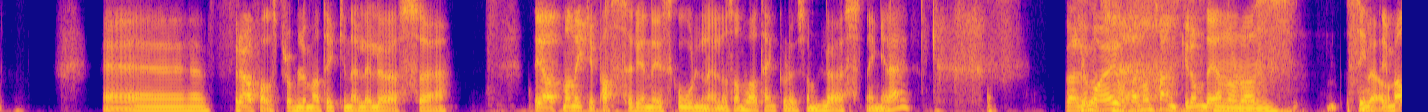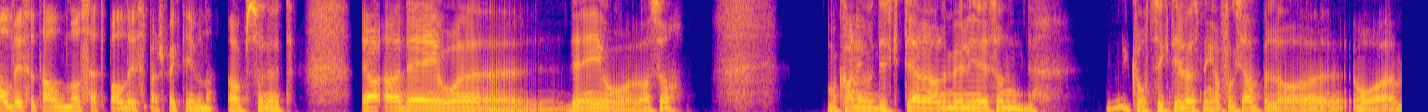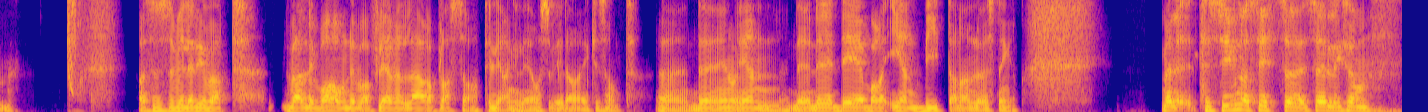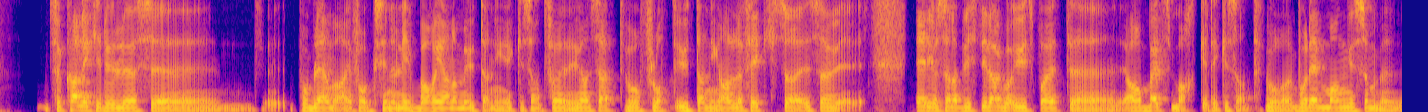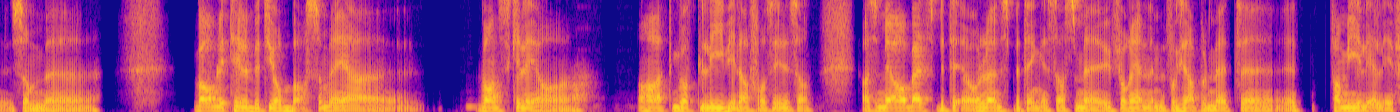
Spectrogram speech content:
eh, frafallsproblematikken eller løse det at man ikke passer inn i skolen, eller noe sånt. Hva tenker du som løsninger her? Veldig du må jo ha gjort deg noen tanker om det mm. når du har sittet med alle disse tallene og sett på alle disse perspektivene? Absolutt. Ja, det er jo eh, Det er jo altså Man kan jo diskutere alle mulige sånn kortsiktige løsninger, f.eks. Og, og um, altså, så ville det jo vært veldig bra om det var flere læreplasser tilgjengelig osv. Eh, det, det, det, det er bare én bit av den løsningen. Men til syvende og sist så, så er det liksom så kan ikke du løse problemer i folk sine liv bare gjennom utdanning. ikke sant? For Uansett hvor flott utdanning alle fikk, så, så er det jo sånn at hvis de da går ut på et uh, arbeidsmarked ikke sant? Hvor, hvor, det er mange som, som uh, bare blir tilbudt jobber som er uh, vanskelig å, å, ha et godt liv i, da, for å si det sånn. Altså Med arbeids- og lønnsbetingelser som er uforenlige med f.eks. med et, et familieliv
